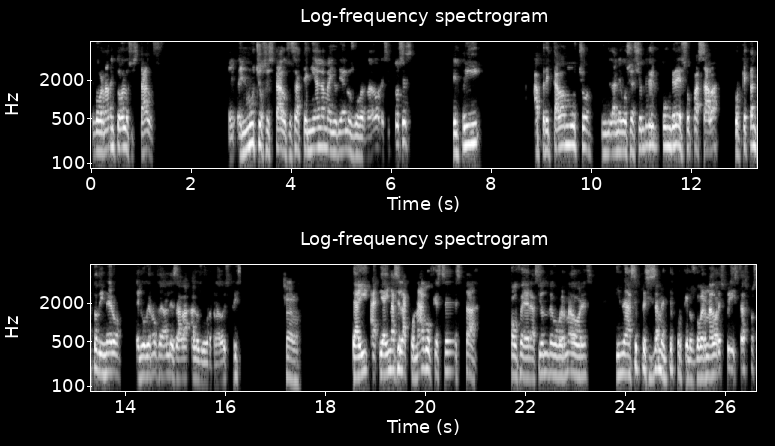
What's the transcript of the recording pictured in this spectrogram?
gobernaba en todos los estados, en, muchos estados, o sea, tenían la mayoría de los gobernadores. Entonces, el PRI apretaba mucho, la negociación del Congreso pasaba, ¿por qué tanto dinero el gobierno federal les daba a los gobernadores PRI? Claro. De ahí, de ahí nace la CONAGO, que es esta confederación de gobernadores, y nace precisamente porque los gobernadores priistas pues,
